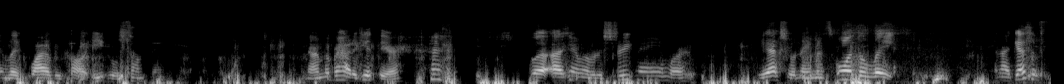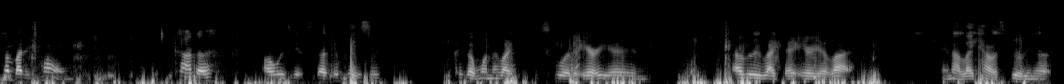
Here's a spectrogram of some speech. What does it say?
in Lake Wylie called Eagle something. Now I remember how to get there, but I can't remember the street name or the actual name. It's on the lake, and I guess it's somebody's home. Kind of always get stuck in places because I want to like explore the area, and I really like that area a lot, and I like how it's building up.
